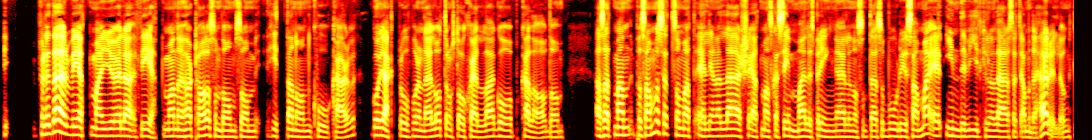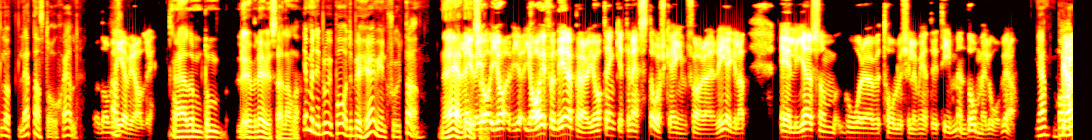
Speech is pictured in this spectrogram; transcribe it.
För det där vet man ju, eller vet, man har hört talas om de som hittar någon kokalv, går jaktprov på den där, låter dem stå och skälla, gå och kalla av dem. Alltså att man, på samma sätt som att älgarna lär sig att man ska simma eller springa eller något sånt där, så borde ju samma individ kunna lära sig att ja, men det här är lugnt, låt lätt han stå och skäll. Och de Alltså- lever ju aldrig. Nej, de, de överlever ju sällan då. Ja, men det beror ju på, du behöver ju inte skjuta. Nej, det är ju så. jag, jag, jag, har ju funderat på det här och jag tänker till nästa år ska jag införa en regel att älgar som går över 12 kilometer i timmen, de är lovliga. Ja, bara...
